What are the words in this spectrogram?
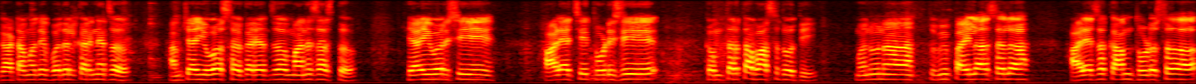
घाटामध्ये बदल करण्याचं आमच्या युवा सहकार्याचं मानस असतं. ह्याही वर्षी आळ्याची थोडीशी कमतरता भासत होती. म्हणून तुम्ही पाहिलं असेल आळ्याचं काम थोडंसं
